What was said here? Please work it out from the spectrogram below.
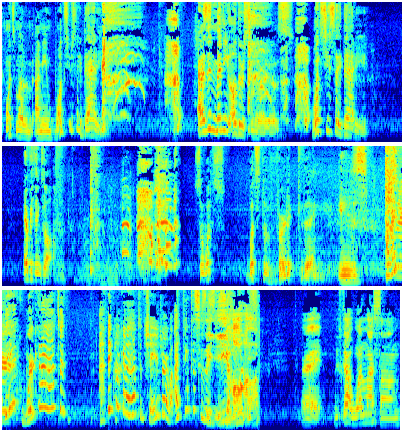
Points might have, I mean, once you say daddy, as in many other scenarios, once you say daddy, everything's off. So what's what's the verdict then? Is I there- think we're gonna have to. I think we're gonna have to change our. I think this is a This is- yeehaw. All right, we've got one last song.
